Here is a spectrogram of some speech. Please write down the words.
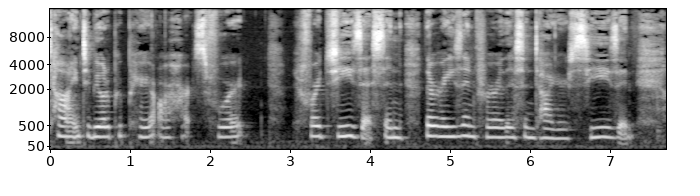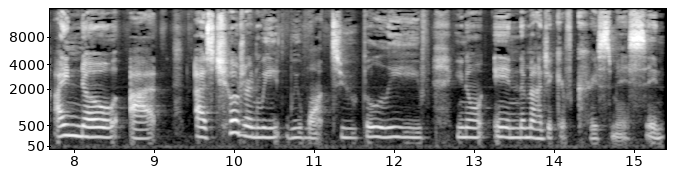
time to be able to prepare our hearts for for Jesus and the reason for this entire season. I know at as children we we want to believe you know in the magic of christmas and,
